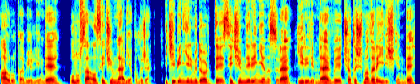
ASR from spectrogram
Avrupa Birliği'nde ulusal seçimler yapılacak. 2024'te seçimlerin yanı sıra gerilimler ve çatışmalara ilişkinde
